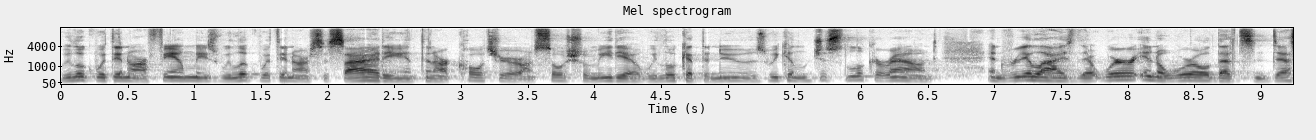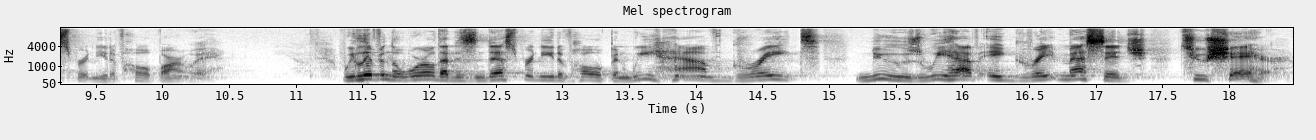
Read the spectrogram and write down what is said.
We look within our families, we look within our society, within our culture, on social media, we look at the news. We can just look around and realize that we're in a world that's in desperate need of hope, aren't we? We live in the world that is in desperate need of hope, and we have great news. We have a great message to share.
